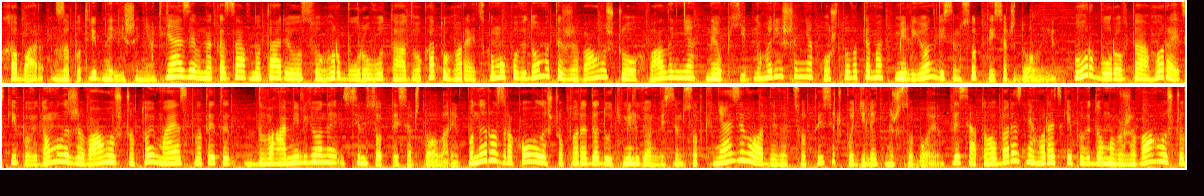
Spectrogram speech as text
Хабар за потрібне рішення. Князів наказав нотаріусу Горбурову та адвокату Горецькому повідомити Живаго, що ухвалення необхідного рішення коштуватиме мільйон вісімсот тисяч доларів. Горбуров та Горецький повідомили Живаго, що той має сплатити 2 мільйони 700 тисяч доларів. Вони розраховували, що передадуть мільйон вісімсот князіву, а 900 тисяч поділять між собою. 10 березня Горецький повідомив Живаго, що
